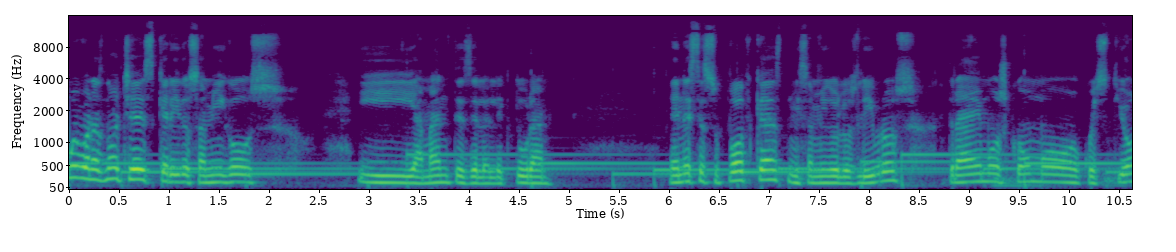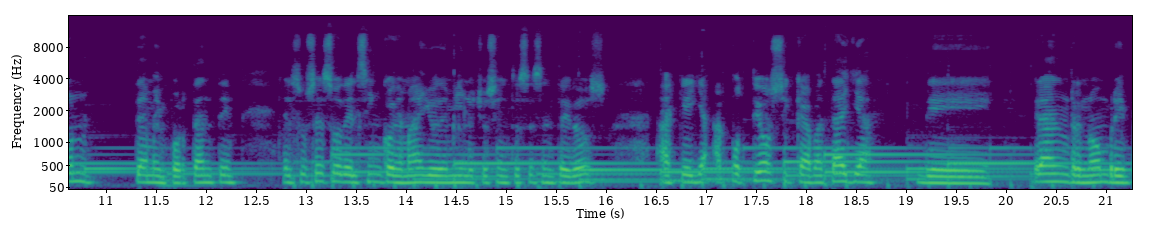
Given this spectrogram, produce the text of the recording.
Muy buenas noches, queridos amigos y amantes de la lectura. En este su podcast, mis amigos los libros, traemos como cuestión, tema importante, el suceso del 5 de mayo de 1862, aquella apoteósica batalla de gran renombre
